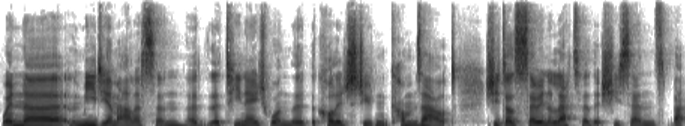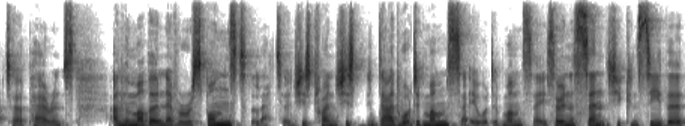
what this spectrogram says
When uh, the medium Alison, a, a teenage one, the, the college student, comes out, she does so in a letter that she sends back to her parents. And the mother never responds to the letter. And she's trying, she's, Dad, what did mum say? What did mum say? So, in a sense, you can see the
